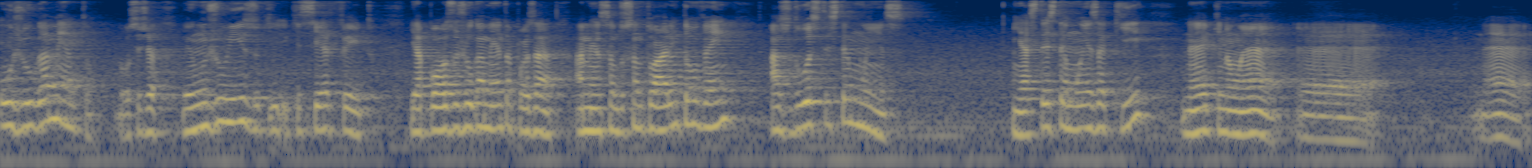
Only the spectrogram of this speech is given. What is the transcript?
o julgamento, ou seja, vem um juízo que, que se é feito. E após o julgamento, após a, a menção do santuário, então vem as duas testemunhas. E as testemunhas aqui, né, que não é, é né,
